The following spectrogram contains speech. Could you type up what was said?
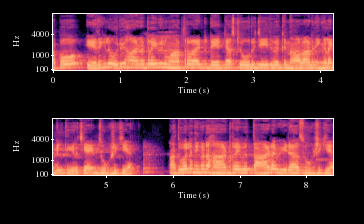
അപ്പോൾ ഏതെങ്കിലും ഒരു ഹാർഡ് ഡ്രൈവിൽ മാത്രമായിട്ട് ഡേറ്റ സ്റ്റോർ ചെയ്ത് വെക്കുന്ന ആളാണ് നിങ്ങളെങ്കിൽ തീർച്ചയായും സൂക്ഷിക്കുക. അതുപോലെ നിങ്ങളുടെ ഹാർഡ് ഡ്രൈവ് താഴെ വീഴാതെ സൂക്ഷിക്കുക.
